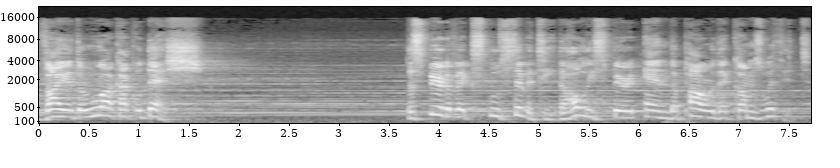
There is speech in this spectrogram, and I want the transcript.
via the Ruach HaKodesh, the spirit of exclusivity, the Holy Spirit, and the power that comes with it.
